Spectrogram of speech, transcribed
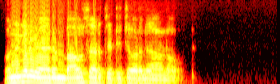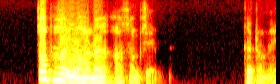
അപ്പൊ നിങ്ങൾ ആരും ബാബു സാർ തെറ്റിച്ച് പറഞ്ഞതാണോ? സ്വാഭാവികമാണ് ആ സംശയം. കേട്ടോണേ?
